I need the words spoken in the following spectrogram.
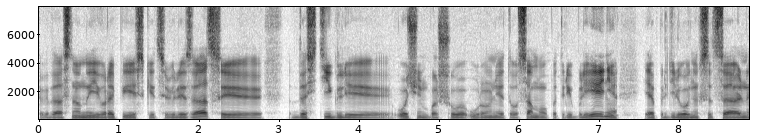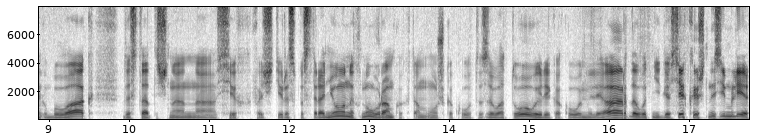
когда основные европейские цивилизации достигли очень большого уровня этого самого потребления и определенных социальных благ, достаточно на всех почти распространенных, ну, в рамках там, может, какого-то золотого или какого миллиарда, вот не для всех, конечно, на Земле,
